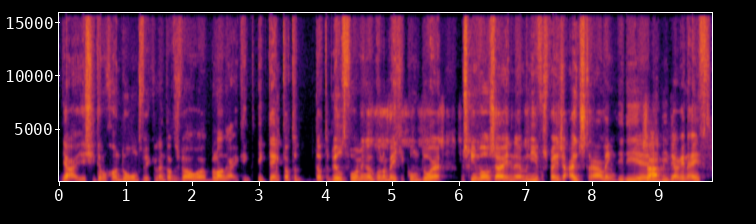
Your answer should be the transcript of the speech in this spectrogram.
ja, je ziet hem gewoon doorontwikkelen. En dat is wel uh, belangrijk. Ik, ik denk dat de, dat de beeldvorming ook wel een beetje komt door misschien wel zijn manier van spelen, zijn uitstraling die, die, die hij daarin heeft.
